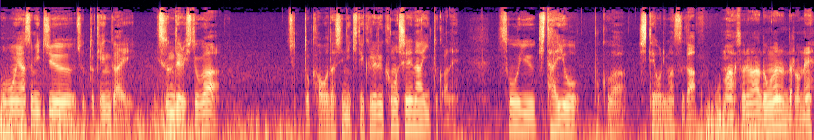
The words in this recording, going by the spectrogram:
お盆休み中ちょっと県外に住んでる人がと顔出しに来てくれるかもしれないとかね。そういう期待を僕はしておりますが。まあそれはどうなるんだろうね。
